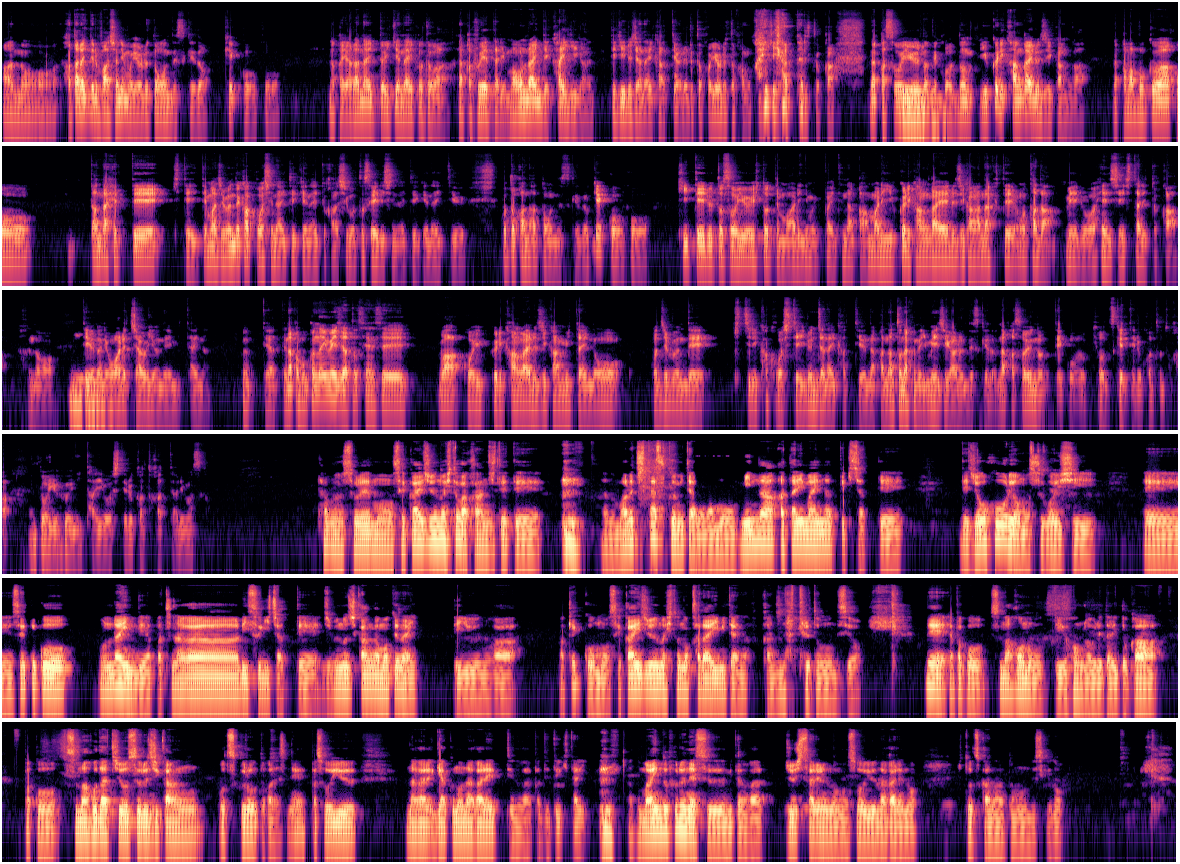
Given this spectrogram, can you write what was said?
あ、あの、働いてる場所にもよると思うんですけど、結構こう、なんかやらないといけないことがなんか増えたり、まあ、オンラインで会議ができるじゃないかって言われるとこ夜とかも会議があったりとか、なんかそういうのでこうどんゆっくり考える時間が、なんかまあ僕はこう、だんだん減ってきていて、まあ自分で確保しないといけないとか、仕事整理しないといけないっていうことかなと思うんですけど、結構こう、聞いているとそういう人って周りにもいっぱいいて、なんかあんまりゆっくり考える時間がなくて、もうただメールを返信したりとか、あの、っていうのに追われちゃうよね、みたいなのってあって、なんか僕のイメージだと先生はこうゆっくり考える時間みたいのを自分できっちり確保しているんじゃないかっていう、なんかなんとなくのイメージがあるんですけど、なんかそういうのってこう気をつけてることとか、どういうふうに対応してるかとかってありますか？多分それも世界中の人が感じてて、あの、マルチタスクみたいなのがもうみんな当たり前になってきちゃって、で、情報量もすごいし、えー、そうやってこう、オンラインでやっぱつながりすぎちゃって、自分の時間が持てないっていうのが、まあ、結構もう世界中の人の課題みたいな感じになってると思うんですよ。で、やっぱこう、スマホ脳っていう本が売れたりとか、やっぱこう、スマホ立ちをする時間を作ろうとかですね。やっぱそういう流れ、逆の流れっていうのがやっぱ出てきたり、あとマインドフルネスみたいなのが重視されるのもそういう流れの一つかなと思うんですけど、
